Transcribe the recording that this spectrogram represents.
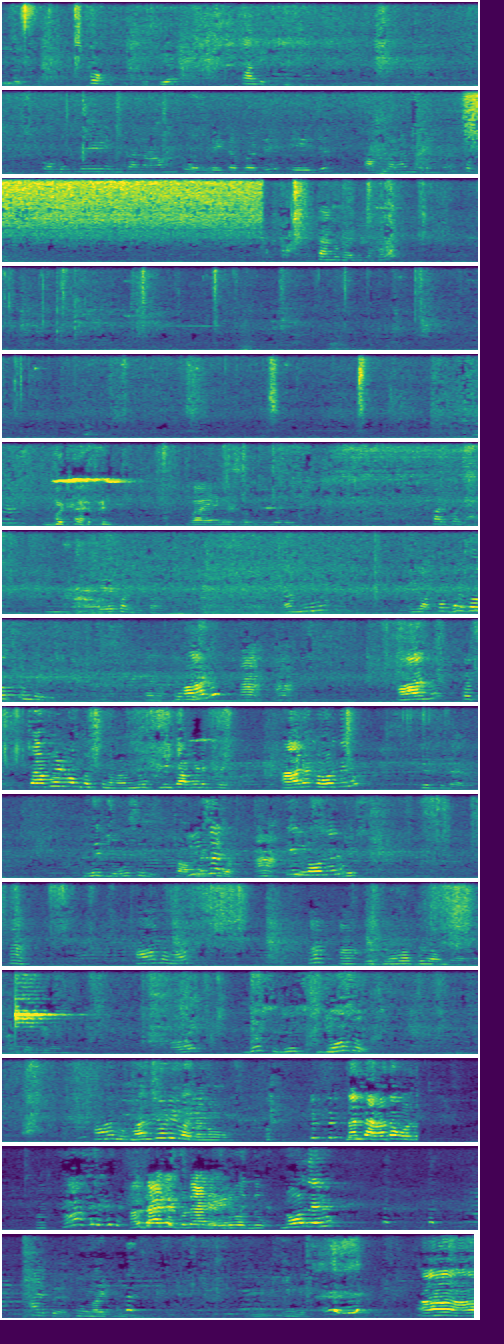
किलो और बुक में इनका नाम phone date of birth age आपका नाम मैडम का फ़ोन बैठ what happened? Why are you so angry? Farko పడుకో అను ఇది అక్క వస్తుంది ఆలు ఆలు చాక్లెట్ పంపిస్తున్నాం నువ్వు నీ చాక్లెట్ ఆను నోడతాను ఇది జ్యూస్ ఇది చాక్లెట్ ఇది నోడతాను ఆనువా ఉంది జ్యూస్ జ్యూస్ జ్యూస్ అవును మంచోడి కదా నువ్వు దాని తర్వాత కొడు వద్దు నోరు తెరు అయిపోయింది ఆ, ఆ,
